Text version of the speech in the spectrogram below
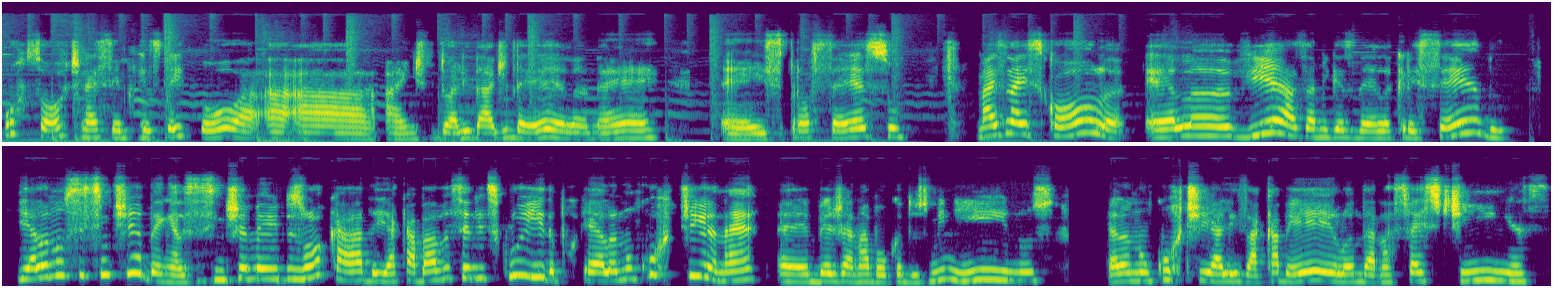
por sorte, né, sempre respeitou a, a, a individualidade dela, né? É, esse processo. Mas na escola, ela via as amigas dela crescendo e ela não se sentia bem, ela se sentia meio deslocada e acabava sendo excluída, porque ela não curtia, né? É, beijar na boca dos meninos, ela não curtia alisar cabelo, andar nas festinhas.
